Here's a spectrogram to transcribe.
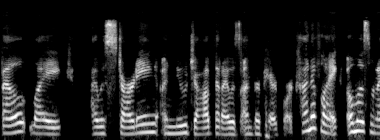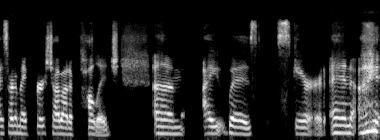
felt like I was starting a new job that I was unprepared for, kind of like almost when I started my first job out of college. Um, I was scared and I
